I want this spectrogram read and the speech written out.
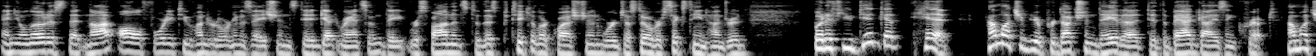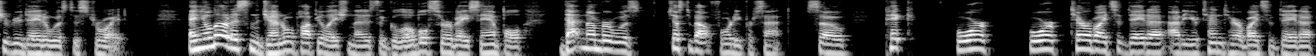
and you'll notice that not all 4,200 organizations did get ransomed, the respondents to this particular question were just over 1,600. But if you did get hit, how much of your production data did the bad guys encrypt? How much of your data was destroyed? And you'll notice in the general population, that is the global survey sample, that number was just about 40%. So pick four, four terabytes of data out of your 10 terabytes of data,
